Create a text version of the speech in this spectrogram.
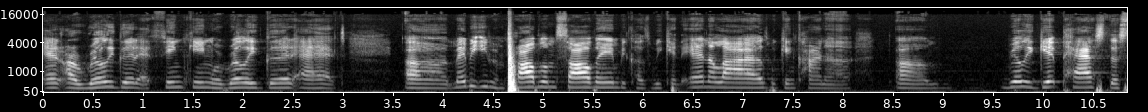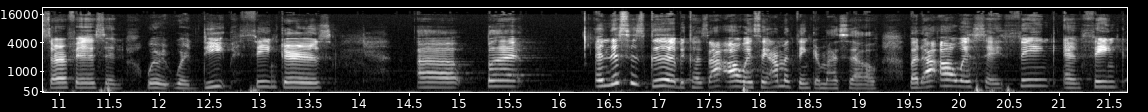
and are really good at thinking. We're really good at uh, maybe even problem solving because we can analyze, we can kind of um, really get past the surface and we're, we're deep thinkers. Uh, but, and this is good because I always say, I'm a thinker myself, but I always say think and think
